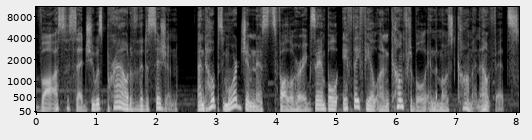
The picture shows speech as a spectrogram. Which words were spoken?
Voss said she was proud of the decision and hopes more gymnasts follow her example if they feel uncomfortable in the most common outfits.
